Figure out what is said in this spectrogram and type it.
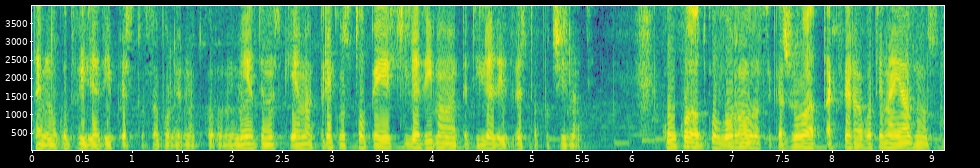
најмногу 2500 заболени од корона. Ние денес имаме преку 150.000, имаме 5200 починати. Колку е одговорно да се кажуваат такви работи на јавност,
